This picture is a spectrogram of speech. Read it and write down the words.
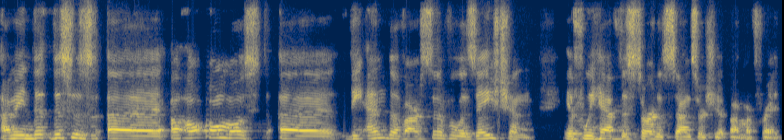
I mean, th- this is uh, almost uh, the end of our civilization if we have this sort of censorship, I'm afraid.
